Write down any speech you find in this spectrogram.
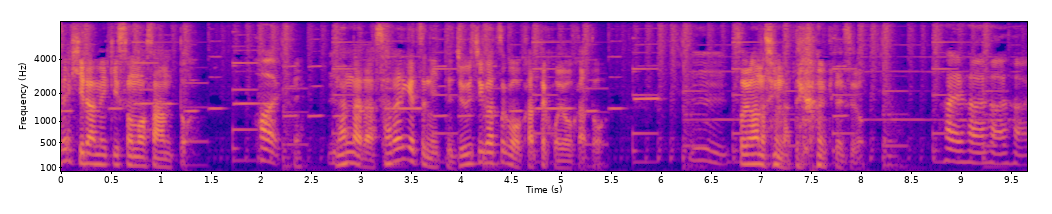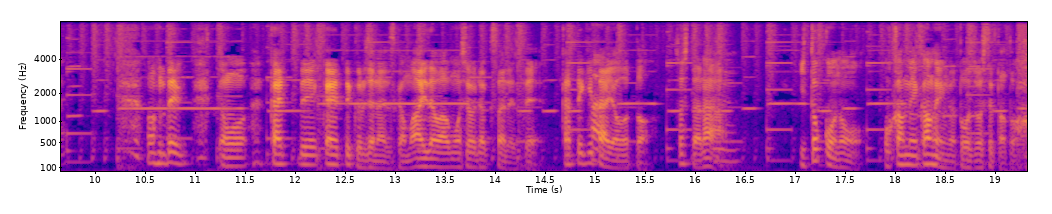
で、ひらめきその3と。はい。ねうんなんなら再来月に行って11月号を買ってこようかと。うん。そういう話になっていくわけですよ。はいはいはいはい。ほんで、もう帰って、帰ってくるじゃないですか。もう間はもう省略されて。買ってきたよと。そしたら、うんいとこのオカメ仮面が登場してたと。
